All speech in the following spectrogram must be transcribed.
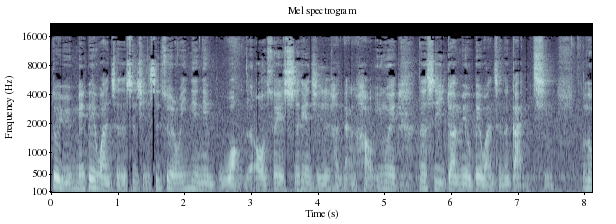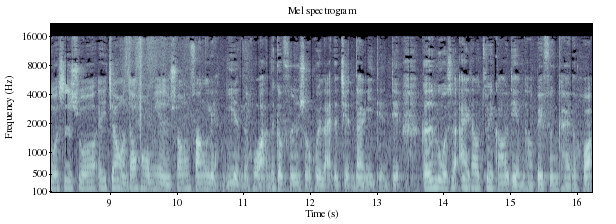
对于没被完成的事情是最容易念念不忘的哦，所以失恋其实很难好，因为那是一段没有被完成的感情。如果是说，哎，交往到后面双方两厌的话，那个分手会来得简单一点点。可是如果是爱到最高点，然后被分开的话，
